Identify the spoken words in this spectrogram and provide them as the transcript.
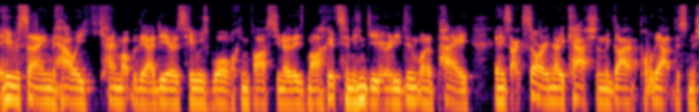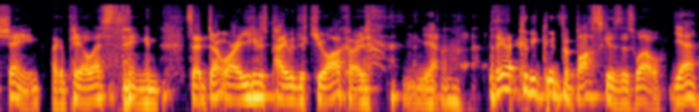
he was saying how he came up with the idea is he was walking past, you know, these markets in India and he didn't want to pay. And he's like, sorry, no cash. And the guy pulled out this machine, like a POS thing, and said, don't worry, you can just pay with this QR code. yeah. I think that could be good for buskers as well. Yeah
